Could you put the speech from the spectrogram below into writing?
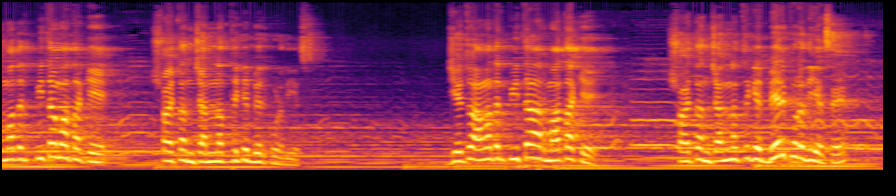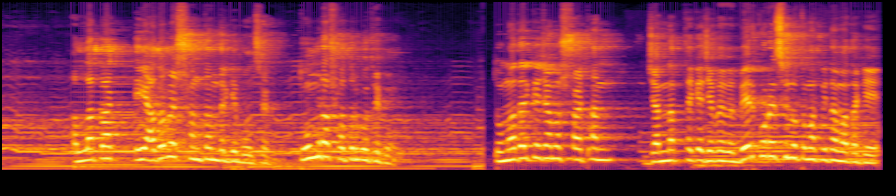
তোমাদের পিতামাতাকে শয়তান জান্নাত থেকে বের করে দিয়েছে। যেহেতু আমাদের পিতা আর মাতাকে শয়তান জান্নাত থেকে বের করে দিয়েছে। আল্লাহ পাক এই আদমের সন্তানদেরকে বলছেন, তোমরা সতর্ক থেকো। তোমাদেরকে যেন শয়তান জান্নাত থেকে যেভাবে বের করেছিল তোমার পিতামাতাকে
